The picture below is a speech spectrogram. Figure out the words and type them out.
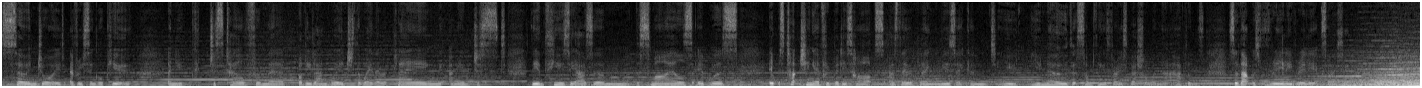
so enjoyed every single cue. And you could just tell from their body language, the way they were playing, I mean, just the enthusiasm, the smiles. It was it was touching everybody's hearts as they were playing the music and you you know that something is very special when that happens. So that was really really exciting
